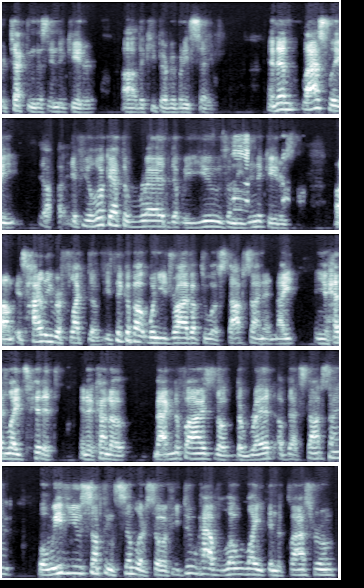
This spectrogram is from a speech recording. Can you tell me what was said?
protecting this indicator uh, to keep everybody safe. And then lastly, uh, if you look at the red that we use on these indicators, um, it's highly reflective. You think about when you drive up to a stop sign at night and your headlights hit it and it kind of magnifies the, the red of that stop sign. Well, we've used something similar. So if you do have low light in the classroom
